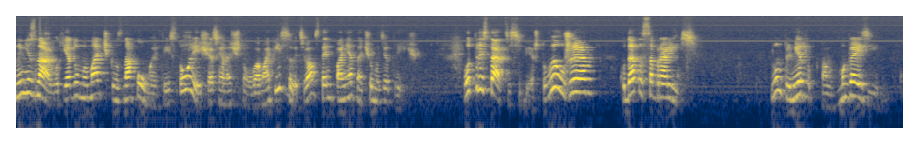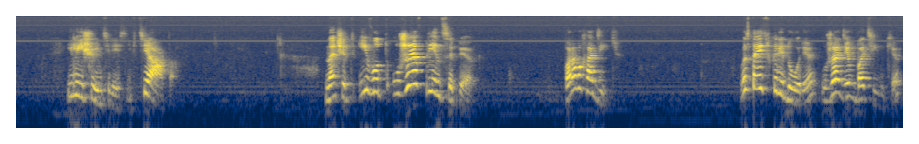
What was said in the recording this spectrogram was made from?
ну, не знаю, вот я думаю, мальчикам знакома эта история, сейчас я начну вам описывать, и вам станет понятно, о чем идет речь. Вот представьте себе, что вы уже куда-то собрались, ну, например, там, в магазин, или еще интереснее, в театр. Значит, и вот уже, в принципе, пора выходить. Вы стоите в коридоре, уже одев ботинки,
